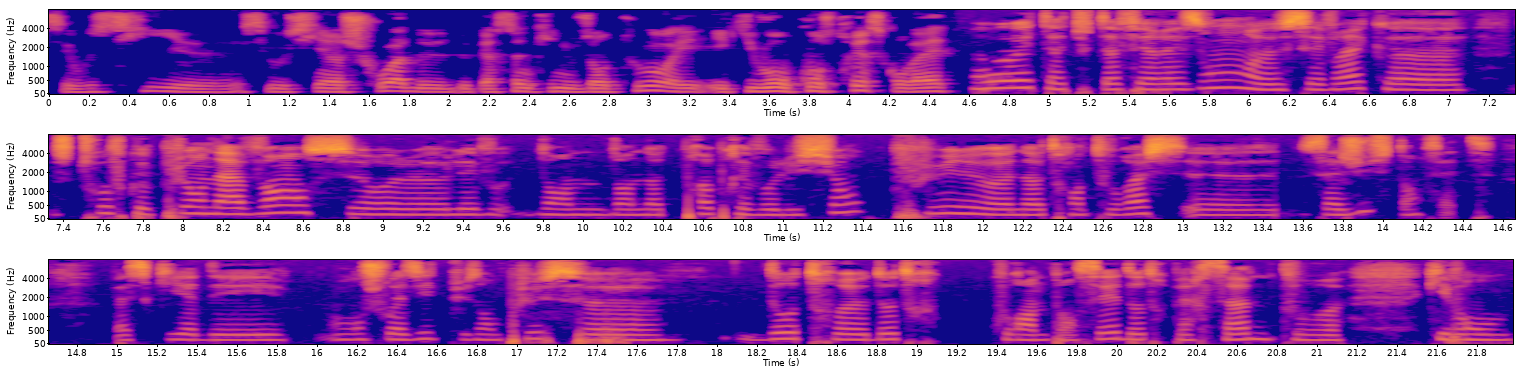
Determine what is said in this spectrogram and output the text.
c'est aussi euh, c'est aussi un choix de, personnes qui nous entourent et, qui vont construire ce qu'on va être. Oui, tu as tout à fait raison. Euh, c'est vrai que je trouve que plus on avance dans, notre propre évolution, plus euh, notre entourage s'ajuste en fait, parce qu'il y a des on choisit de plus en plus d'autres courants de pensée, d'autres personnes pour qui vont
